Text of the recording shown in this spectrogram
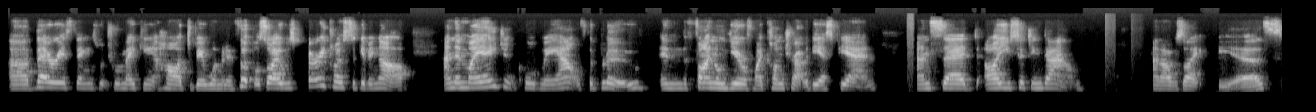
uh, various things which were making it hard to be a woman in football. So I was very close to giving up. And then my agent called me out of the blue in the final year of my contract with ESPN and said, Are you sitting down? And I was like, Yes.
